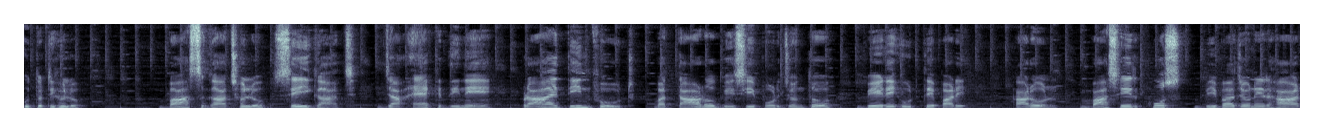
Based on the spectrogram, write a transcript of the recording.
উত্তরটি হলো, বাঁশ গাছ হলো সেই গাছ যা এক দিনে প্রায় তিন ফুট বা তারও বেশি পর্যন্ত বেড়ে উঠতে পারে। কারণ বাঁশের কোষ বিভাজনের হার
